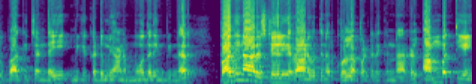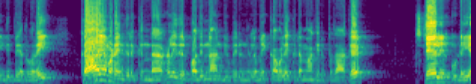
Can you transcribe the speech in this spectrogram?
துப்பாக்கி சண்டை மிக கடுமையான மோதலின் பின்னர் பதினாறு இஸ்ரேலிய ராணுவத்தினர் கொல்லப்பட்டிருக்கின்றார்கள். ஐம்பத்தி ஐந்து பேர் வரை காயமடைந்திருக்கின்றார்கள். இதில் பதினான்கு பேரின் நிலைமை கவலைக்கிடமாக இருப்பதாக ஸ்டேலின் உடைய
